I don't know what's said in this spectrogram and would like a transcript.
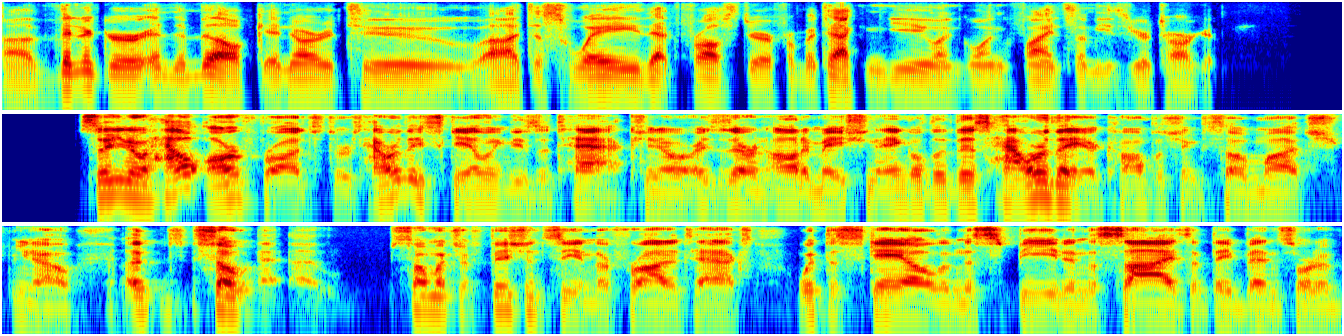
uh, vinegar in the milk in order to uh, dissuade that fraudster from attacking you and going to find some easier target. So, you know, how are fraudsters? How are they scaling these attacks? You know, is there an automation angle to this? How are they accomplishing so much? You know, uh, so uh, so much efficiency in their fraud attacks with the scale and the speed and the size that they've been sort of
